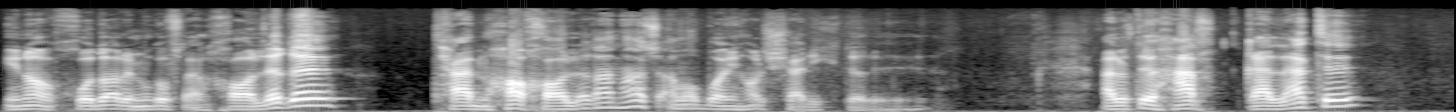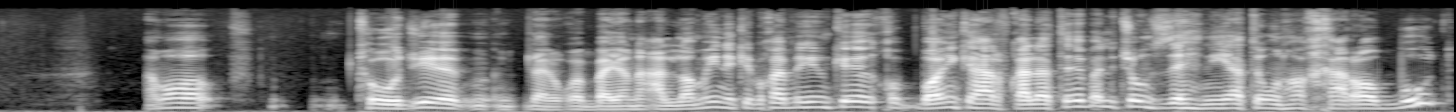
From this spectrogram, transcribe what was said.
اینا خدا رو می‌گفتن خالقه تنها خالق هم هست اما با این حال شریک داره. البته حرف غلطه اما توجیه در واقع بیان علامه اینه که بخوایم بگیم که خب با اینکه حرف غلطه ولی چون ذهنیت اونها خراب بود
